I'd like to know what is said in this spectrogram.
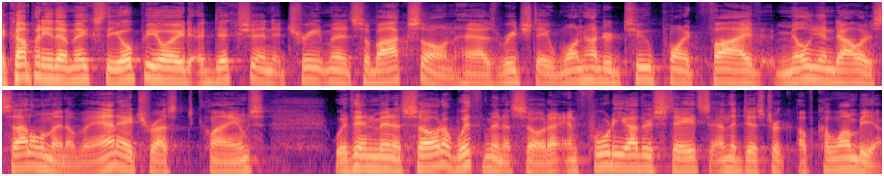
The company that makes the opioid addiction treatment Suboxone has reached a $102.5 million settlement of antitrust claims within Minnesota, with Minnesota and 40 other states and the District of Columbia.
